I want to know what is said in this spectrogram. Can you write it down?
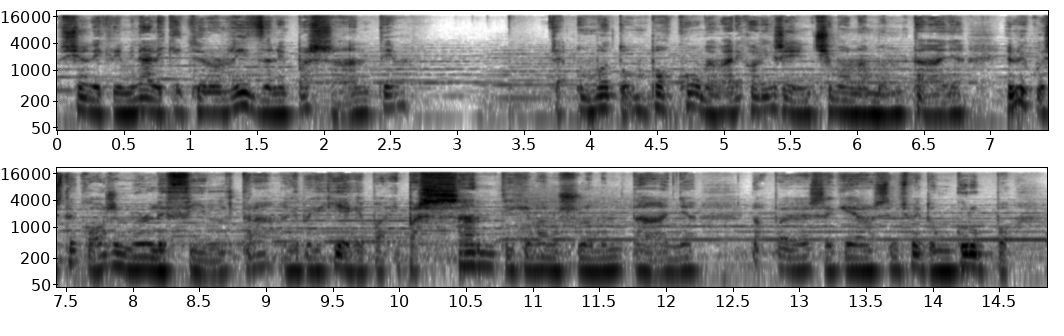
siano dei criminali che terrorizzano i passanti, cioè un, po'- un po' come, ma ricordi che sei in cima a una montagna e lui queste cose non le filtra, anche perché chi è che pa- i passanti che vanno sulla montagna, no, può essere che erano semplicemente un gruppo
